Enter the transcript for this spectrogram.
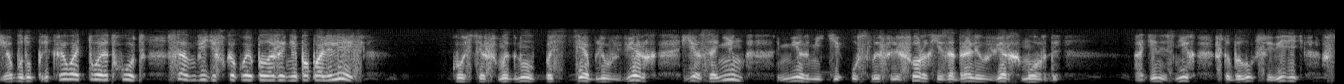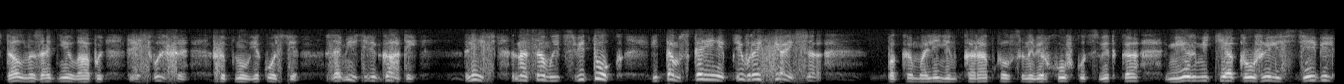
я буду прикрывать твой отход. Сам видишь, в какое положение попали. Лезь!» Костя шмыгнул по стеблю вверх, я за ним. Мирмики услышали шорох и задрали вверх морды. Один из них, чтобы лучше видеть, встал на задние лапы. «Лезь выше!» — шепнул я Косте. «Заметили гады! Лезь на самый цветок, и там скорее превращайся!» Пока Малинин карабкался на верхушку цветка, мирмики окружили стебель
